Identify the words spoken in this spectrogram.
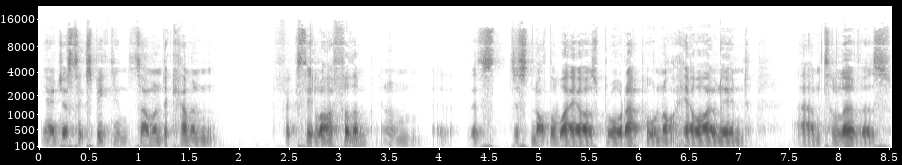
you know, just expecting someone to come and fix their life for them. And um, that's just not the way I was brought up, or not how I learned um, to live. Is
